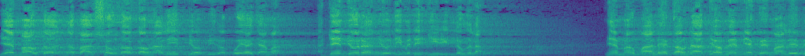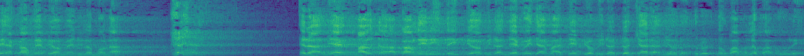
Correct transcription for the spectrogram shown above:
မျက်မှောက်တော့နှစ်ပါးဆုံတော့ကောင်းတာလေးပြောပြီးတော့ကွယ်ရကြမှအတင်းပြောတာမျိုးဒီမထေကြီးတွေလုံးသလားမျက်မှောက်မှာလည်းကောင်းတာပြောမယ်မျက်ွယ်မှာလည်းပဲအကောင်းပဲပြောမယ်ဒီလိုမဟုတ်လား အဲ့တော့မျက်မှောက်တော့အကောင်းလေးတွေသိပြောပြီးတော့မျက်ွယ်ကြမှာအတင်းပြောပြီးတော့တွန်းချတာမျိုးတော့သူတို့သုံးပါမလုပ်ပါဘူးတဲ့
